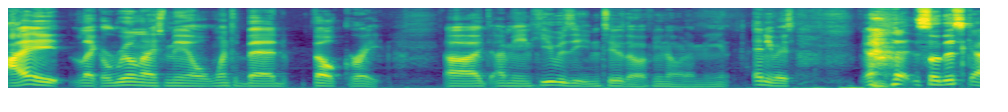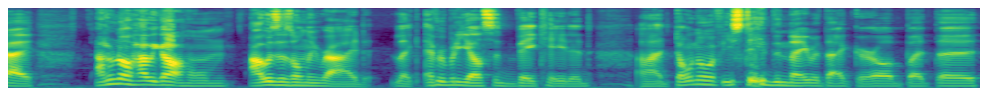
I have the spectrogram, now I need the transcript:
I ate like a real nice meal. Went to bed. Felt great. Uh, I mean, he was eating too, though, if you know what I mean. Anyways, so this guy, I don't know how he got home. I was his only ride. Like everybody else had vacated. Uh, don't know if he stayed the night with that girl, but the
